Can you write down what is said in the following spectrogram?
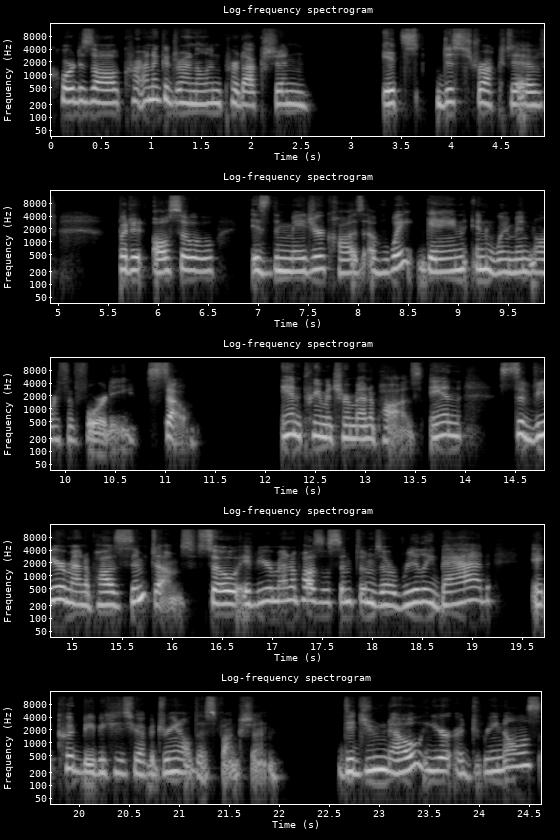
cortisol, chronic adrenaline production, it's destructive, but it also is the major cause of weight gain in women north of 40. So, and premature menopause and severe menopause symptoms. So, if your menopausal symptoms are really bad, it could be because you have adrenal dysfunction. Did you know your adrenals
